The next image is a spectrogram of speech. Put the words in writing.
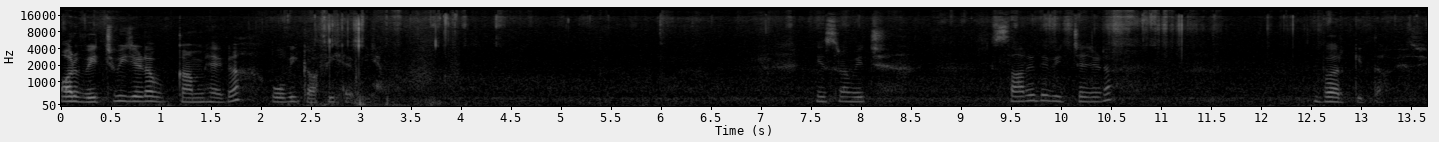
ਔਰ ਵਿੱਚ ਵੀ ਜਿਹੜਾ ਕੰਮ ਹੈਗਾ, ਉਹ ਵੀ ਕਾਫੀ ਹੈਵੀ ਹੈ। ਇਸ ਤਰ੍ਹਾਂ ਵਿੱਚ ਸਾਰੇ ਦੇ ਵਿੱਚ ਹੈ ਜਿਹੜਾ ਵਰਕ ਕੀਤਾ ਹੋਇਆ ਜੀ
